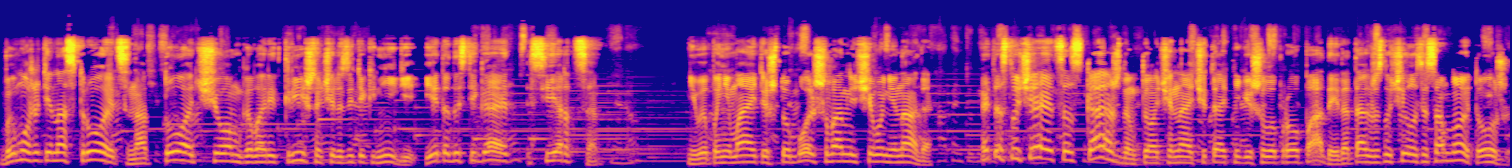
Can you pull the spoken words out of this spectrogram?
вы можете настроиться на то, о чем говорит Кришна через эти книги, и это достигает сердца. И вы понимаете, что больше вам ничего не надо. Это случается с каждым, кто начинает читать книги Шила Прабхупады, это также случилось и со мной тоже.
